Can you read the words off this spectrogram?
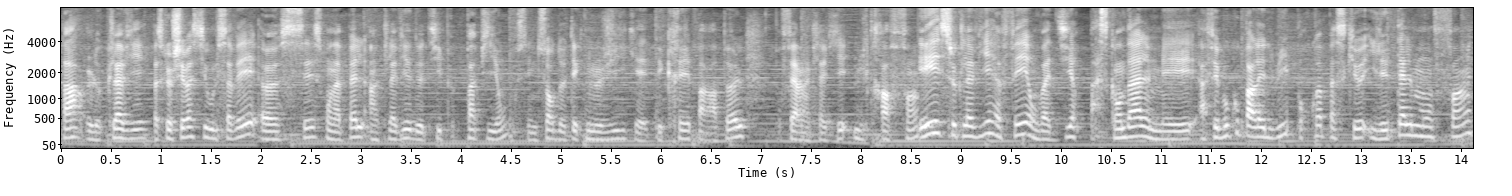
par le clavier. Parce que je sais pas si vous le savez, euh, c'est ce qu'on appelle un clavier de type papillon. C'est une sorte de technologie qui a été créée par Apple pour faire un clavier ultra fin. Et ce clavier a fait, on va dire, pas scandale, mais a fait beaucoup parler de lui. Pourquoi? Parce qu'il est tellement fin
